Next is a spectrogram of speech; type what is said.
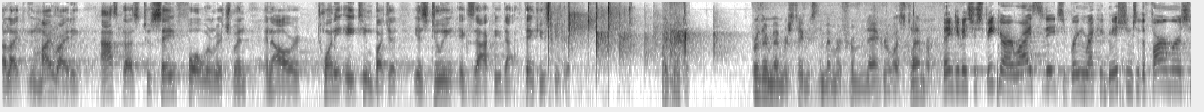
alike in my riding ask us to save 401 Richmond, and our 2018 budget is doing exactly that. Thank you, Speaker. Further member statements. The member from Niagara West Glanbrook. Thank you, Mr. Speaker. I rise today to bring recognition to the farmers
